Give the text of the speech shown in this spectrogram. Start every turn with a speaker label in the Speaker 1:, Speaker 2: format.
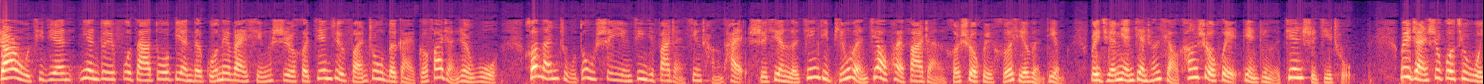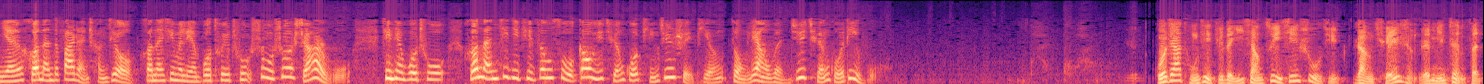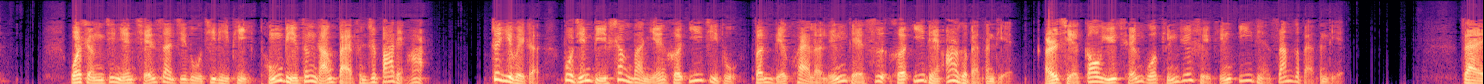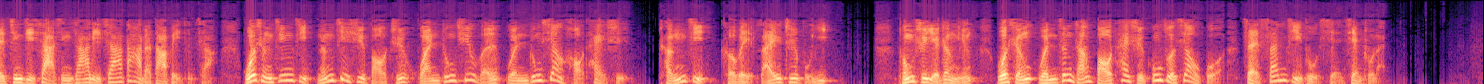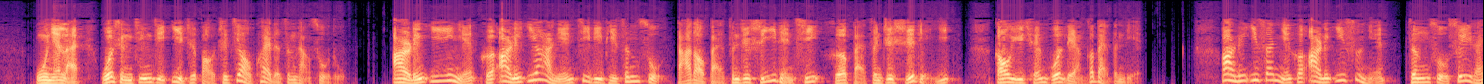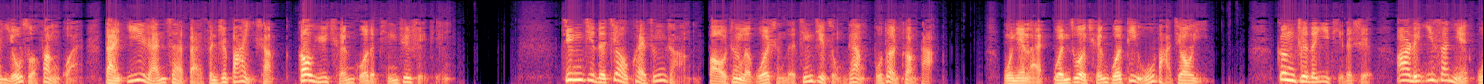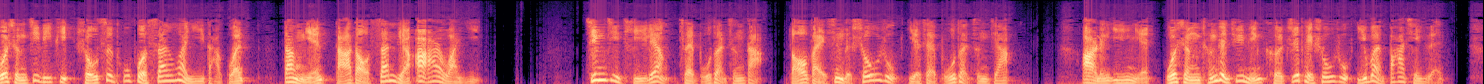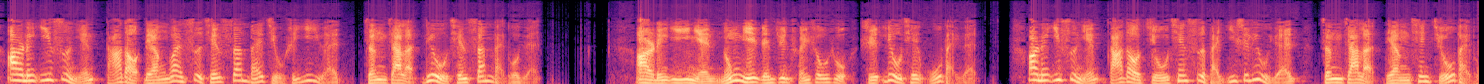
Speaker 1: 十二五期间，面对复杂多变的国内外形势和艰巨繁重的改革发展任务，河南主动适应经济发展新常态，实现了经济平稳较快发展和社会和谐稳定，为全面建成小康社会奠定了坚实基础。为展示过去五年河南的发展成就，河南新闻联播推出“述说十二五”。今天播出，河南 GDP 增速高于全国平均水平，总量稳居全国第五。
Speaker 2: 国家统计局的一项最新数据让全省人民振奋。我省今年前三季度 GDP 同比增长百分之八点二，这意味着不仅比上半年和一季度分别快了零点四和一点二个百分点，而且高于全国平均水平一点三个百分点。在经济下行压力加大的大背景下，我省经济能继续保持缓中趋稳、稳中向好态势，成绩可谓来之不易。同时，也证明我省稳增长保态势工作效果在三季度显现出来。五年来，我省经济一直保持较快的增长速度。二零一一年和二零一二年 GDP 增速达到百分之十一点七和百分之十点一，高于全国两个百分点。二零一三年和二零一四年增速虽然有所放缓，但依然在百分之八以上，高于全国的平均水平。经济的较快增长，保证了我省的经济总量不断壮大。五年来，稳坐全国第五把交椅。更值得一提的是，二零一三年我省 GDP 首次突破三万亿大关，当年达到三点二二万亿，经济体量在不断增大，老百姓的收入也在不断增加。二零一一年，我省城镇居民可支配收入一万八千元，二零一四年达到两万四千三百九十一元，增加了六千三百多元。二零一一年，农民人均纯收入是六千五百元。二零一四年达到九千四百一十六元，增加了两千九百多。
